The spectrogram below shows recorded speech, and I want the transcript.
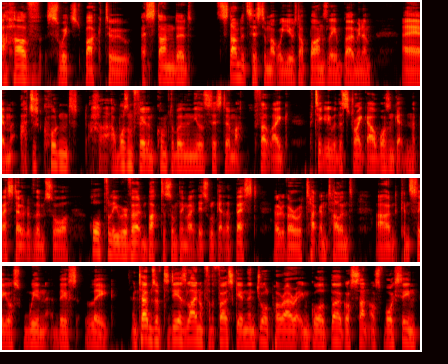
I have switched back to a standard standard system that we used at Barnsley and Birmingham. Um, I just couldn't. I wasn't feeling comfortable in the other system. I felt like, particularly with the striker, I wasn't getting the best out of them. So hopefully, reverting back to something like this will get the best out of our attack and talent and can see us win this league. In terms of today's lineup for the first game, then Joel Pereira in goal, Burgos, Santos, Voisin,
